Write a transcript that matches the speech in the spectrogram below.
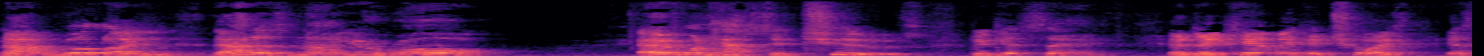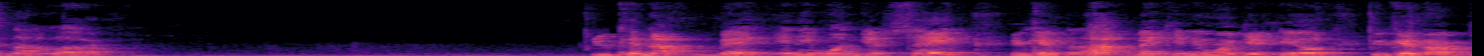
not realizing that is not your role. Everyone has to choose to get saved. If they can't make a choice, it's not love. You cannot make anyone get saved. You cannot make anyone get healed. You cannot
